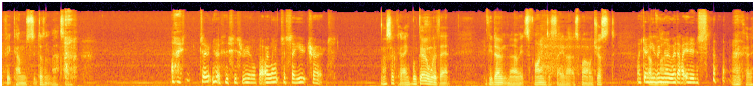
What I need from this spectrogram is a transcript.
if it comes, it doesn't matter. I don't know if this is real, but I want to say Utrecht. That's okay. We'll go with it. If you don't know, it's fine to say that as well. Just I don't even uh, know where that is. okay.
